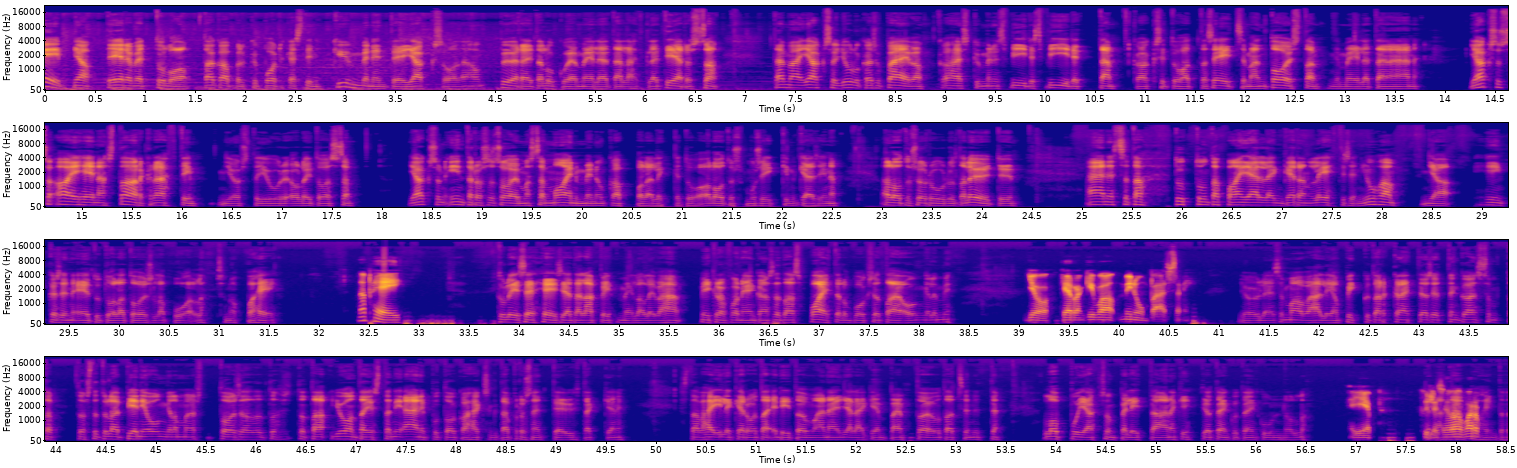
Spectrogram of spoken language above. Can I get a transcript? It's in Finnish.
Hei ja tervetuloa Takapölkky-podcastin kymmenenteen jaksoon. Tämä on pyöreitä lukuja meillä tällä hetkellä tiedossa. Tämä jakso julkaisupäivä 25.5.2017 ja meillä tänään jaksossa aiheena StarCrafti, josta juuri oli tuossa jakson introssa soimassa Main Menu kappale, eli tuo aloitusmusiikki, mikä siinä aloitusruudulta löytyy. Äänessä tuttuun tapaan jälleen kerran Lehtisen Juha ja Hinkkasen Eetu tuolla toisella puolella. Sanoppa hei. No hei. Tuli se hei sieltä läpi. Meillä oli vähän mikrofonien kanssa taas vaihtelun vuoksi jotain ongelmia. Joo, kerran kiva minun päässäni. Joo, yleensä mä oon vähän liian pikkutarkka näiden asioiden kanssa, mutta tuosta tulee pieni ongelma, jos toisaalta to, tuota, juontajista niin ääni putoo 80 prosenttia yhtäkkiä, niin sitä vähän ilkeruuta editoimaan näin jälkeenpäin. Toivotaan, että se nyt loppujakson pelittää ainakin jotenkuten kunnolla. Jep, kyllä se on varmaan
